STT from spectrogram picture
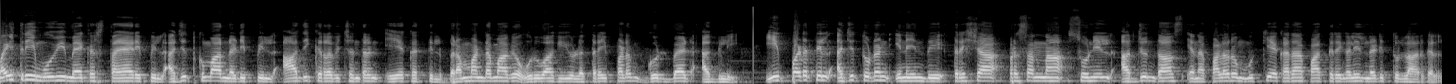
மைத்ரி மூவி மேக்கர்ஸ் தயாரிப்பில் அஜித்குமார் நடிப்பில் ஆதிக்க ரவிச்சந்திரன் இயக்கத்தில் பிரம்மாண்டமாக உருவாகியுள்ள திரைப்படம் குட் பேட் அக்லி இப்படத்தில் அஜித்துடன் இணைந்து த்ரிஷா பிரசன்னா சுனில் அர்ஜுன் தாஸ் என பலரும் முக்கிய கதாபாத்திரங்களில் நடித்துள்ளார்கள்.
